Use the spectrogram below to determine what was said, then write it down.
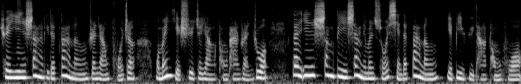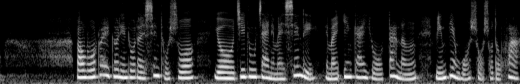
却因上帝的大能仍然活着。我们也是这样同他软弱，但因上帝向你们所显的大能，也必与他同活。”保罗对哥林多的信徒说：“有基督在你们心里，你们应该有大能，明辨我所说的话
